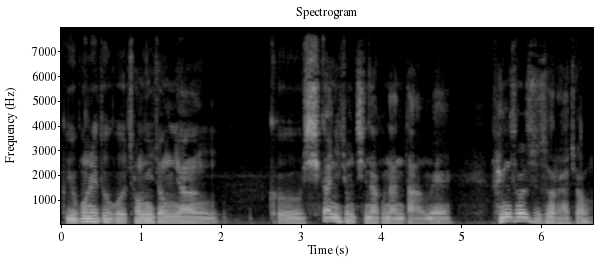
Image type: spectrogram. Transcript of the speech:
그 이번에도 그 정유정양 그 시간이 좀 지나고 난 다음에 횡설수설하죠.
